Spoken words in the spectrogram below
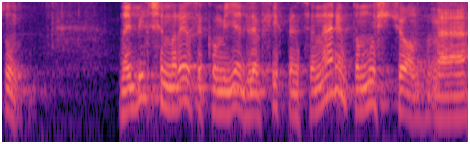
суми. Найбільшим ризиком є для всіх пенсіонерів, тому що е,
